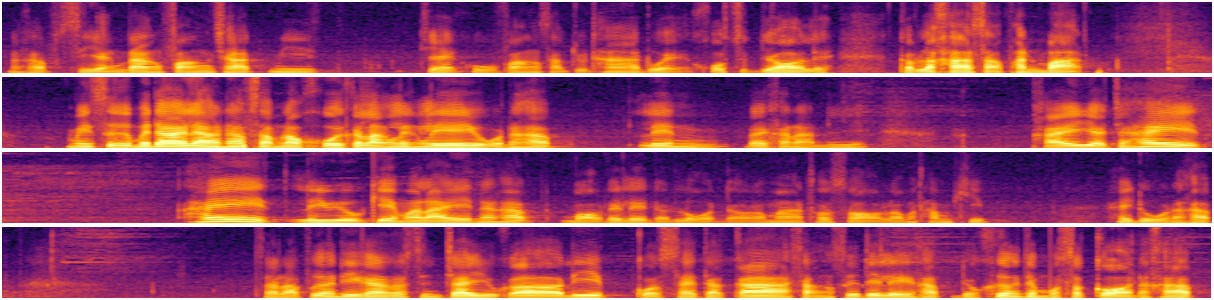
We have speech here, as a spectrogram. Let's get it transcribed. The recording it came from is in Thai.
นะครับ เสียงดังฟังชัด มี แจ็คหูฟัง 3.5 ด้วย โคตรสุดยอดเลย กับราคา 3,000 บาท ไม่ซื้อไม่ได้แล้วนะครับสำหรับคนกำลังเลงเลอยู่นะครับ เล่นได้ขนาดนี้ ใครอยากจะให้ให้รีวิวเกมอะไรนะครับ บอกได้เลยเดี๋ยวโหลดเดี๋ยวเรามาทดสอบแล้วมาทำคลิปให้ดูนะครับสำหรับเพื่อนที่กำลังตัดสินใจอยู่ก็รีบกดใส่ตะกร้าสั่งซื้อได้เลยครับ เดี๋ยวเครื่องจะหมดซะก่อนนะครับ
